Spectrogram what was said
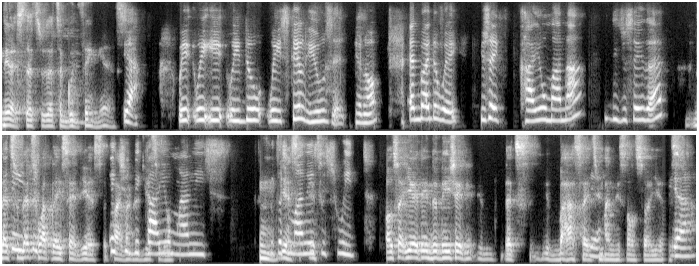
Yes, that's that's a good thing. Yes. Yeah, we we we do we still use it, you know. And by the way, you say kayumana. Did you say that? That's that's what they said. Yes, it should be kayumanis mm, because yes, manis is sweet. Also, yeah, the Indonesia, in, in, that's Bahasa, it's yeah. manis also. Yes. Yeah.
